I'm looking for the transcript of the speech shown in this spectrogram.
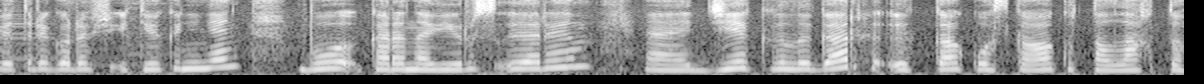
Петр Егорович үтө күнінен бу коронавирус ыры же кылыгар ыкка коскага кутталлақты.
